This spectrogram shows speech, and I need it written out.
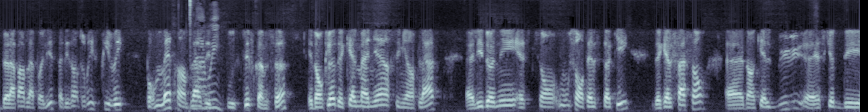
de la part de la police à des entreprises privées pour mettre en place ah des dispositifs comme ça. Et donc là, de quelle manière c'est mis en place? les données, est-ce qu'ils sont, où sont-elles stockées? De quelle façon? Euh, dans quel but, euh, est-ce qu'il y a des,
